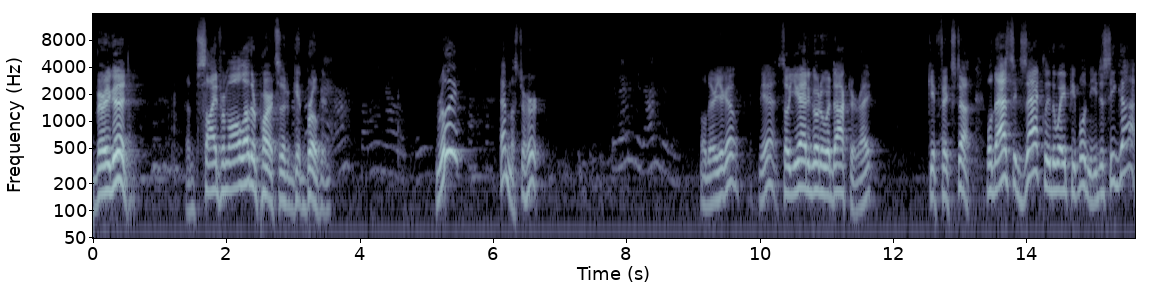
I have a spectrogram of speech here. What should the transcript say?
Very good. Aside from all other parts that get broken. Really? That must have hurt. Well, there you go. Yeah. So you had to go to a doctor, right? Get fixed up. Well, that's exactly the way people need to see God.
